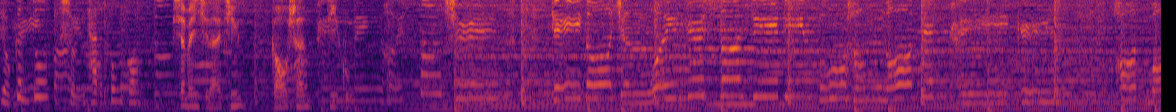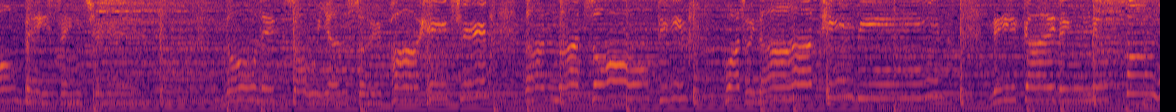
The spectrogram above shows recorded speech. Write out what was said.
有更多属于它的风光。下面一起来听《高山低谷》。几多人位于山之巅，俯瞰我的疲倦，渴望被成全。努力做人，谁怕气喘？但那终点挂在那天边，你界定了生活，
